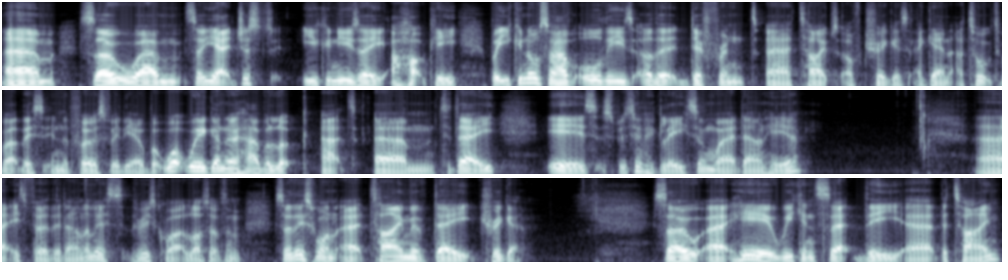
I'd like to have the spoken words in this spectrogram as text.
Um, so um, so yeah, just you can use a, a hotkey, but you can also have all these other different uh, types of triggers. Again, I talked about this in the first video, but what we're going to have a look at um, today is specifically somewhere down here. Uh, it's further down the list. There is quite a lot of them. So this one, uh, time of day trigger. So uh, here we can set the uh, the time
